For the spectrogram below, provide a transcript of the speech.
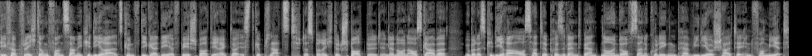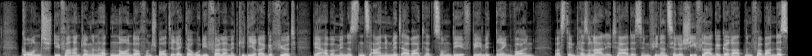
Die Verpflichtung von Sami Khedira als künftiger DFB-Sportdirektor ist geplatzt. Das berichtet Sportbild in der neuen Ausgabe. Über das Khedira aus hatte Präsident Bernd Neuendorf seine Kollegen per Videoschalte informiert. Grund, die Verhandlungen hatten Neuendorf und Sportdirektor Rudi Völler mit Khedira geführt. Der habe mindestens einen Mitarbeiter zum DFB mitbringen wollen, was den Personaletat des in finanzielle Schieflage geratenen Verbandes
